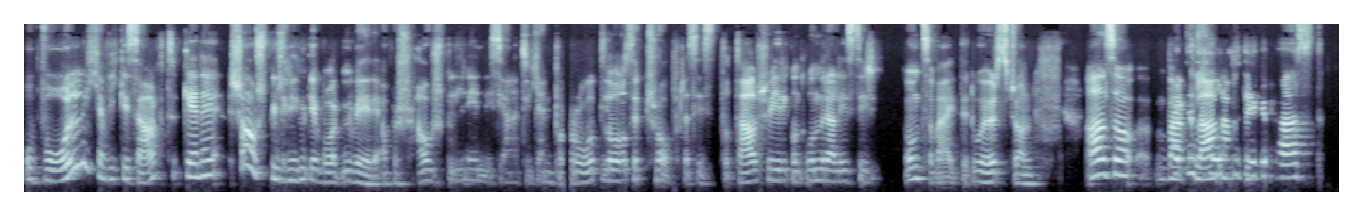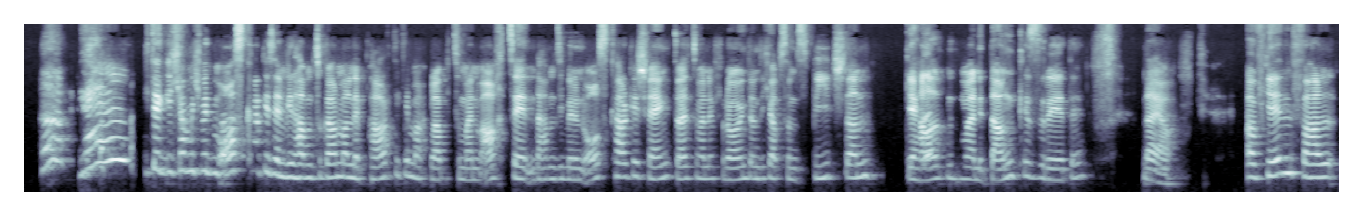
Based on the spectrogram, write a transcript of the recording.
Obwohl ich ja, wie gesagt, gerne Schauspielerin geworden wäre. Aber Schauspielerin ist ja natürlich ein brotloser Job. Das ist total schwierig und unrealistisch und so weiter. Du hörst schon. Also war Hat klar. So dir gepasst. Ja, ich denke, ich habe mich mit dem Oscar gesehen. Wir haben sogar mal eine Party gemacht, glaube ich, zu meinem 18. Da haben sie mir einen Oscar geschenkt, weißt du, meine Freunde, und ich habe so einen Speech dann gehalten, meine Dankesrede. Naja, auf jeden Fall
